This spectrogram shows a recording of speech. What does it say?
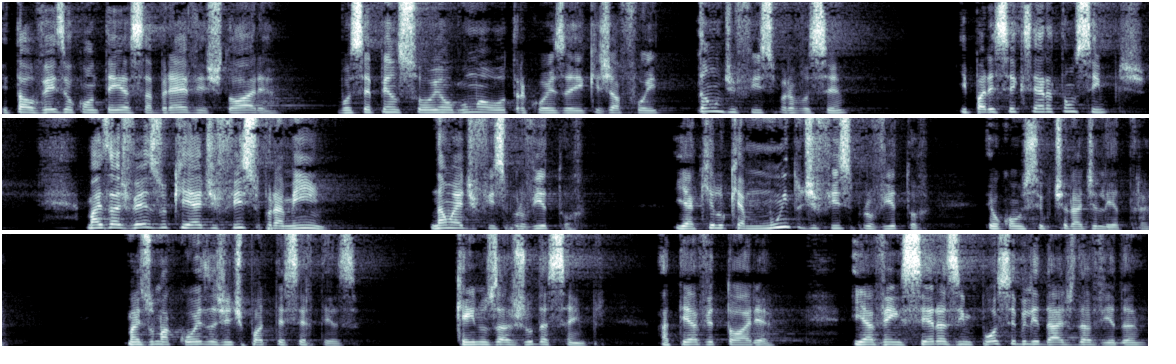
e talvez eu contei essa breve história, você pensou em alguma outra coisa aí que já foi tão difícil para você e parecia que era tão simples. Mas às vezes o que é difícil para mim não é difícil para o Vitor. E aquilo que é muito difícil para o Vitor, eu consigo tirar de letra. Mas uma coisa a gente pode ter certeza: quem nos ajuda sempre a ter a vitória e a vencer as impossibilidades da vida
